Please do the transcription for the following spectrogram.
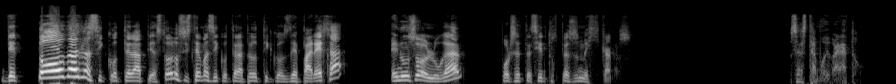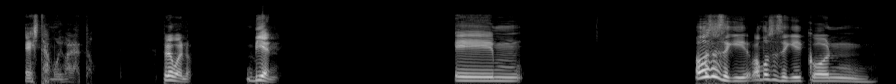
de todas las psicoterapias, todos los sistemas psicoterapéuticos de pareja en un solo lugar por 700 pesos mexicanos. O sea, está muy barato. Está muy barato. Pero bueno, bien. Eh, vamos a seguir, vamos a seguir con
